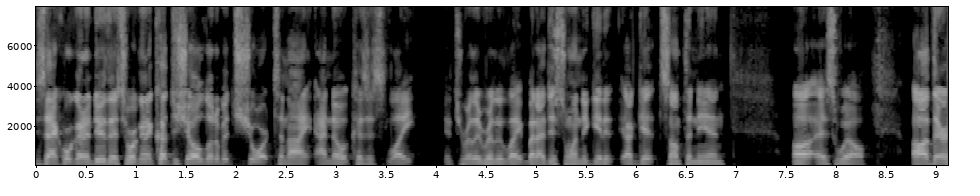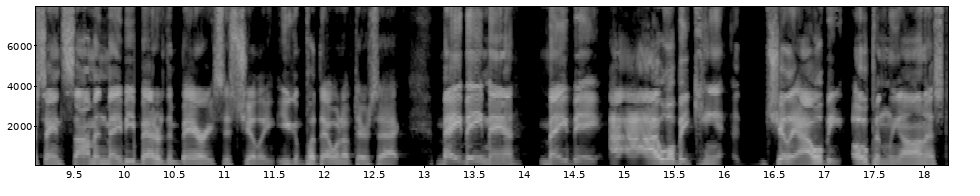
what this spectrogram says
Zach, we're gonna do this. We're gonna cut the show a little bit short tonight. I know because it's late. It's really really late, but I just wanted to get it. I uh, get something in uh, as well. Uh, they're saying Simon may be better than Berry, says Chili. You can put that one up there, Zach. Maybe, man. Maybe. I, I, I will be can't Chili. I will be openly honest.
